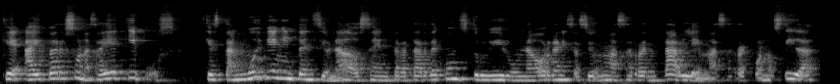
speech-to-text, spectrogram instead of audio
que hay personas, hay equipos que están muy bien intencionados en tratar de construir una organización más rentable, más reconocida.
